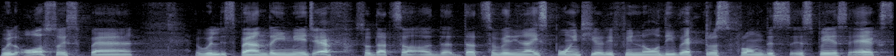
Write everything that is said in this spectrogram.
will also span will span the image f. So, that is a that, that's a very nice point here if we know the vectors from this space x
